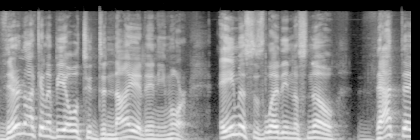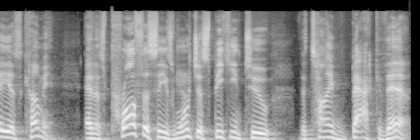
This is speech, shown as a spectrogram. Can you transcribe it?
They're not going to be able to deny it anymore. Amos is letting us know that day is coming. And his prophecies weren't just speaking to the time back then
